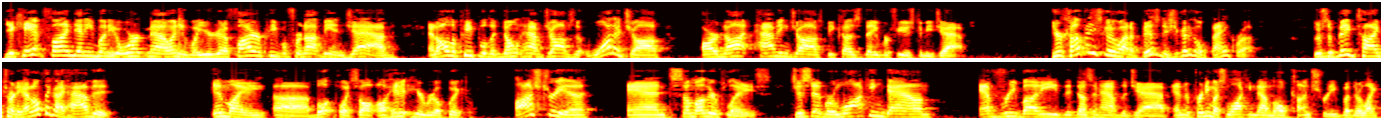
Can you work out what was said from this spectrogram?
You can't find anybody to work now anyway. You're going to fire people for not being jabbed and all the people that don't have jobs that want a job are not having jobs because they refuse to be jabbed. Your company's going to go out of business. You're going to go bankrupt. There's a big tide turning. I don't think I have it in my uh, bullet points, so I'll, I'll hit it here real quick. Austria and some other place just said we're locking down everybody that doesn't have the jab, and they're pretty much locking down the whole country, but they're like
